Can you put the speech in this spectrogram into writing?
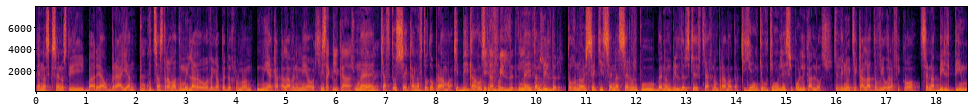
ένας ξένος στην παρέα, ο Μπράιαν, Ναι. που κουτσά στραβά του μίλαγα εγώ 15 χρονών. Μία καταλάβαινε, μία όχι. Στα αγγλικά, ας πούμε. Ναι, ναι. και αυτός έκανε αυτό το πράγμα. Και μπήκα εγώ στη Ήταν φα- builder, δηλαδή, Ναι, ήταν αυτός. builder. Το γνώρισα εκεί σε ένα σερβερ που μπαίναν builders και φτιάχναν πράγματα. Και γίνομαι κι εγώ και μου λέει είσαι πολύ καλός. Και δίνω και καλά το βιογραφικό. Σε ένα build team.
